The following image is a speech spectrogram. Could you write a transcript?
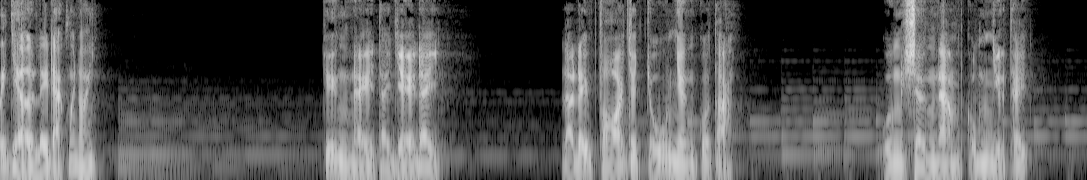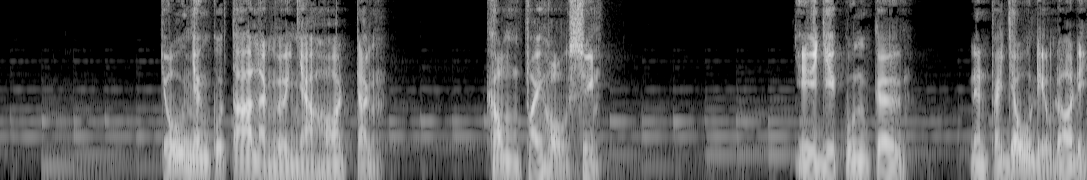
Bây giờ Lê Đạt mới nói. Chuyến này ta về đây Là để phò cho chủ nhân của ta. Quân Sơn Nam cũng như thế. Chủ nhân của ta là người nhà họ Trần, Không phải Hồ Xuyên. Vì việc quân cơ Nên phải giấu điều đó đi.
